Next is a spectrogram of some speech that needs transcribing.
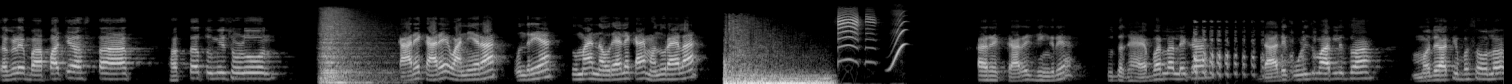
सगळे बापाचे असतात. फक्त तुम्ही सोडून. कारे कारे वानेरा उंदरिया तू माझ्या नवऱ्याला काय म्हणू राहिला? अरे कारे झिंगरे? तू तर घायबरला का डायरेक्ट उडीच मारली तू मध्ये आती बसवलं.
